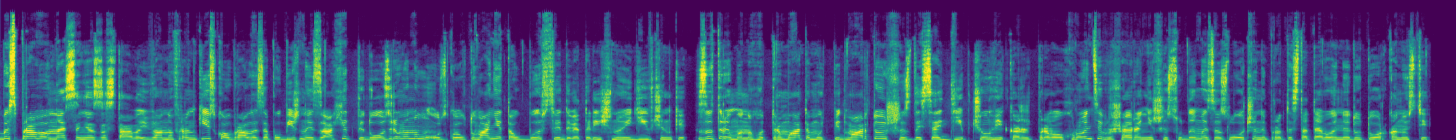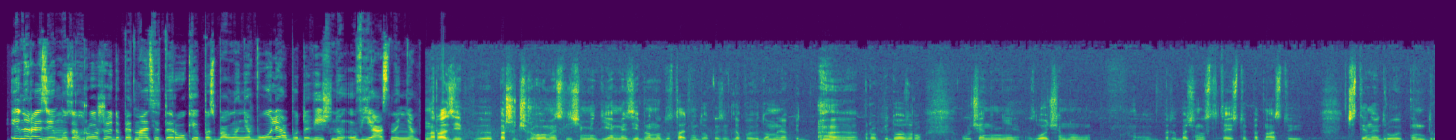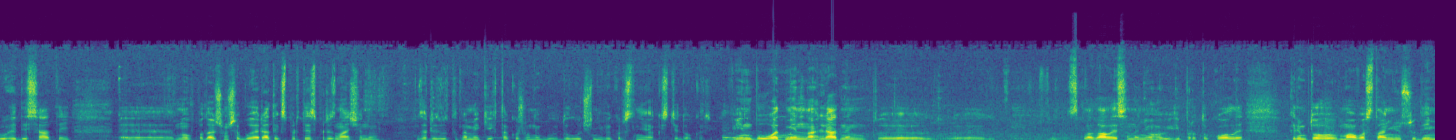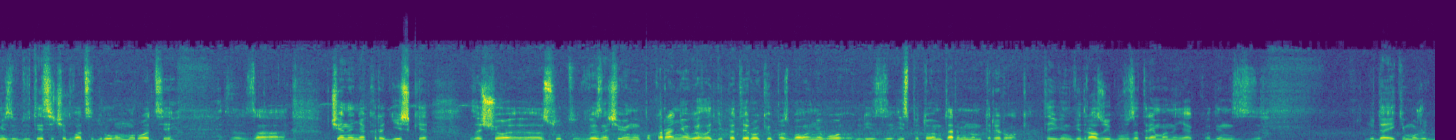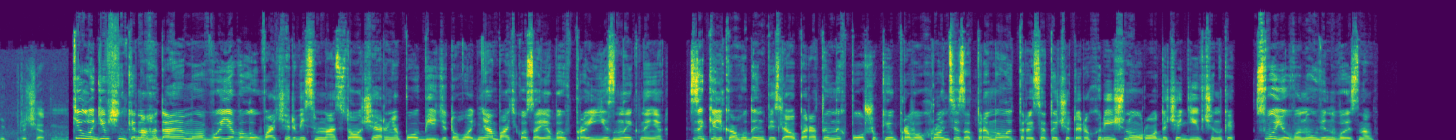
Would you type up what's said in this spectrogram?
Без права внесення застави Івано-Франківську обрали запобіжний захід підозрюваному у зґвалтуванні та вбивстві дев'ятирічної дівчинки. Затриманого триматимуть під вартою 60 діб. Чоловік кажуть, правоохоронці вже раніше судими за злочини проти статевої недоторканості. І наразі йому загрожує до 15 років позбавлення волі або довічне ув'язнення. Наразі е, першочерговими слідчими діями зібрано достатньо доказів для повідомлення під, про підозру у вчиненні злочину, передбачено статтею 115 частиною 2 пункт 2 10. Е, Ну, в подальшому ще буде ряд експертиз призначено, за результатами яких також вони будуть долучені, використані в якості доказів. Він був адміннаглядним, е, е, складалися на нього і протоколи. Крім того, мав останню судимість у 2022 році за вчинення крадіжки, за що е, суд визначив йому покарання у вигляді 5 років позбавлення волі з іспитовим терміном 3 роки. Та й він відразу й був затриманий як один з людей, які можуть бути причетними. Тіло дівчинки, нагадаємо, виявили увечері 18 червня. По обіді того дня батько заявив про її зникнення. За кілька годин після оперативних пошуків правоохоронці затримали 34-річного родича дівчинки. Свою вину він визнав.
